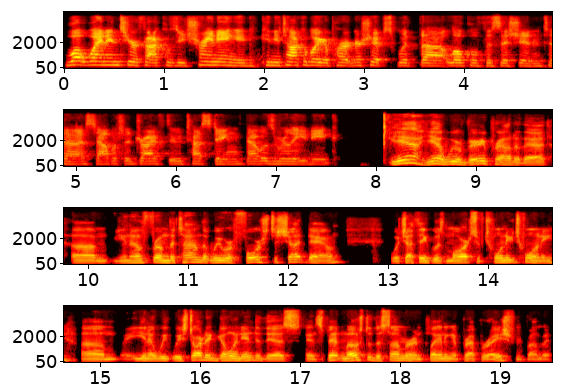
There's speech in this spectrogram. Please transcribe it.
what went into your faculty training. And can you talk about your partnerships with the local physician to establish a drive through testing that was really unique? Yeah, yeah, we were very proud of that. Um, you know, from the time that we were forced to shut down, which I think was March of 2020, um, you know, we, we started going into this and spent most of the summer in planning and preparation from it.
